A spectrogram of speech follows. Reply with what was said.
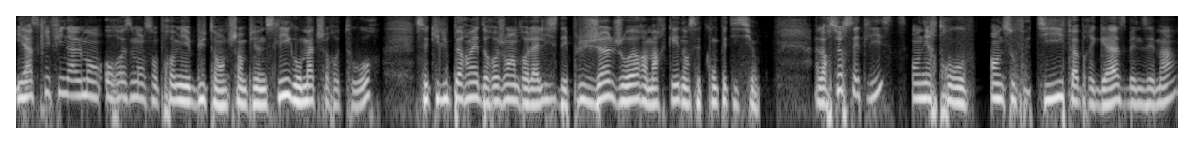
Il inscrit finalement, heureusement, son premier but en Champions League au match retour, ce qui lui permet de rejoindre la liste des plus jeunes joueurs à marquer dans cette compétition. Alors sur cette liste, on y retrouve Ansu Fati, Fabregas, Benzema.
